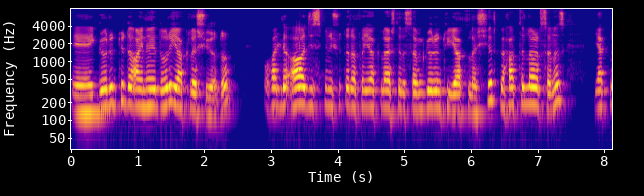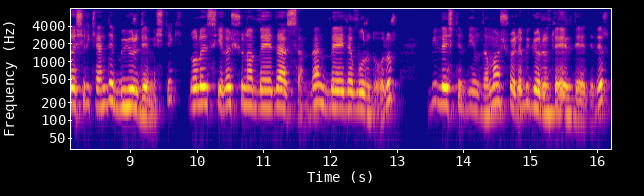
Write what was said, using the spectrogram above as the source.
e, görüntü de aynaya doğru yaklaşıyordu. O halde A cismini şu tarafa yaklaştırırsam görüntü yaklaşır ve hatırlarsanız yaklaşırken de büyür demiştik. Dolayısıyla şuna B dersem ben B de burada olur. Birleştirdiğim zaman şöyle bir görüntü elde edilir.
